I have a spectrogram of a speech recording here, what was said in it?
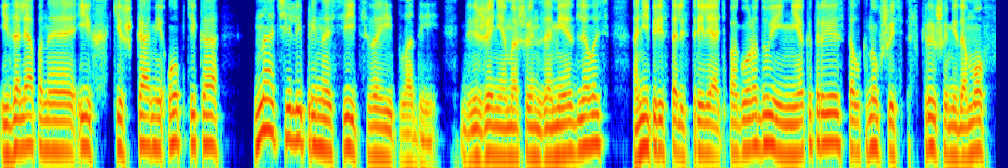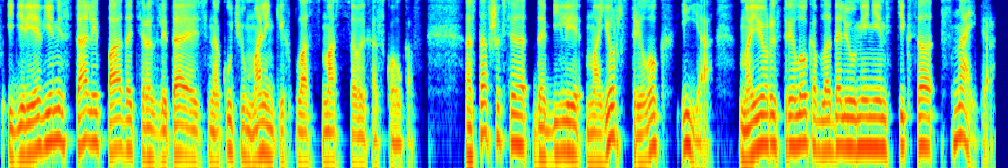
и заляпанная их кишками оптика начали приносить свои плоды. Движение машин замедлилось, они перестали стрелять по городу, и некоторые, столкнувшись с крышами домов и деревьями, стали падать, разлетаясь на кучу маленьких пластмассовых осколков. Оставшихся добили майор, стрелок и я. Майор и стрелок обладали умением Стикса «снайпер»,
